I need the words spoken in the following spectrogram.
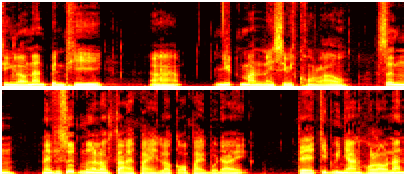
สิ่งเหล่านั้นเป็นที่ยึดมั่นในชีวิตของเรา ซึ่งในที่สุดเมื่อเราตายไปเราก็เอาไปบ่ได้ แต่จิตวิญญาณของเรานั้น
